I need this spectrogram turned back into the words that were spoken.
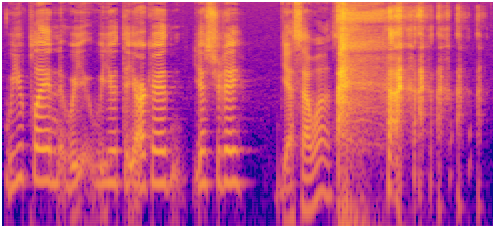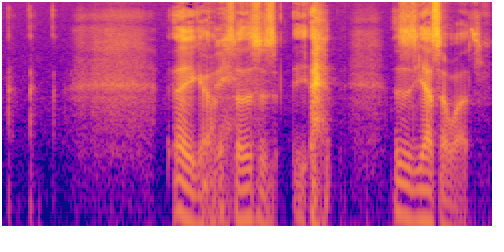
were you playing? Were you, were you at the arcade yesterday? Yes, I was. There you go. So this is this is yes, I was.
